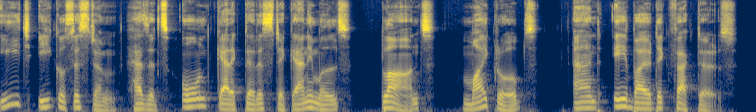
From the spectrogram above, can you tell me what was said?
Each ecosystem has its own characteristic animals, plants, microbes, and abiotic factors.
